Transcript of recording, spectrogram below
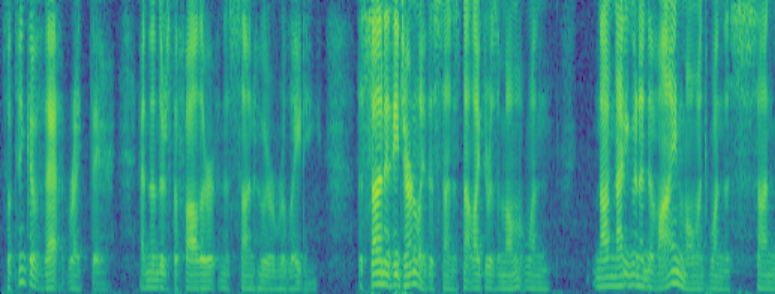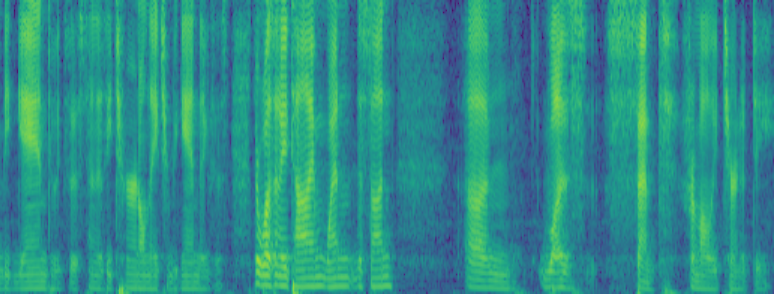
So think of that right there. And then there's the Father and the Son who are relating. The Son is eternally the Son. It's not like there was a moment when not not even a divine moment when the son began to exist and his eternal nature began to exist. There wasn't a time when the son um, was sent from all eternity.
